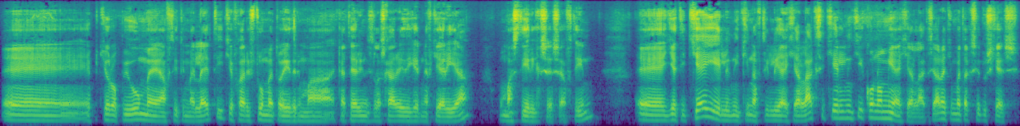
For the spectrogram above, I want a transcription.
ε, επικαιροποιούμε αυτή τη μελέτη και ευχαριστούμε το Ίδρυμα Κατερίνης Λασχαρίδη για την ευκαιρία που μας στήριξε σε αυτήν ε, γιατί και η ελληνική ναυτιλία έχει αλλάξει και η ελληνική οικονομία έχει αλλάξει, άρα και μεταξύ τους σχέση.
